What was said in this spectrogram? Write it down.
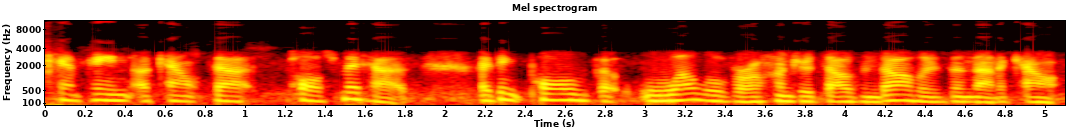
campaign account that Paul Schmidt has. I think Paul's got well over a hundred thousand dollars in that account,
